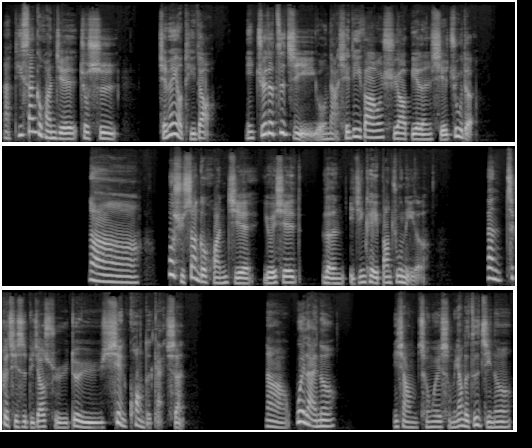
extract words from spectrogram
那第三个环节就是前面有提到，你觉得自己有哪些地方需要别人协助的？那或许上个环节有一些人已经可以帮助你了，但这个其实比较属于对于现况的改善。那未来呢？你想成为什么样的自己呢？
